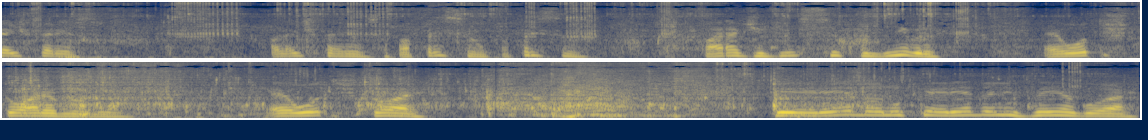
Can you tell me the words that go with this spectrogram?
Olha a diferença. Olha a diferença, para pressão, para pressão. Para de 25 libras é outra história, meu Deus. É outra história. Querendo ou não querendo, ele vem agora.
